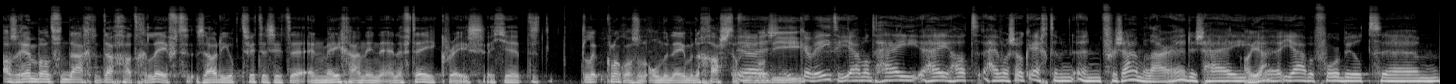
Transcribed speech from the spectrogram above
als Rembrandt vandaag de dag had geleefd, zou die op Twitter zitten en meegaan in de NFT-craze. Weet je, het, klonk als een ondernemende gast. Of iemand die... Zeker weten, ja, want hij, hij, had, hij was ook echt een, een verzamelaar. Hè? Dus hij, oh, ja? Uh, ja? bijvoorbeeld um,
